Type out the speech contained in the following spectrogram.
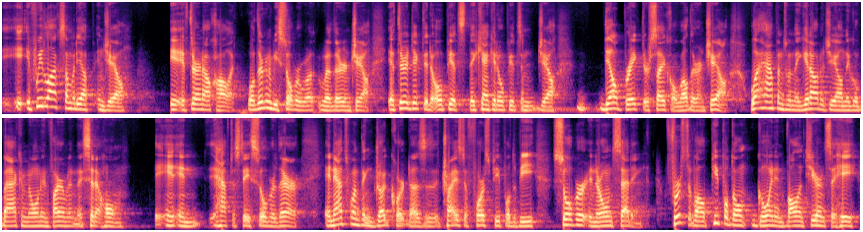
If we lock somebody up in jail, if they're an alcoholic, well, they're going to be sober while they're in jail. If they're addicted to opiates, they can't get opiates in jail. They'll break their cycle while they're in jail. What happens when they get out of jail and they go back in their own environment and they sit at home and, have to stay sober there? And that's one thing drug court does is it tries to force people to be sober in their own setting. First of all, people don't go in and volunteer and say, hey,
